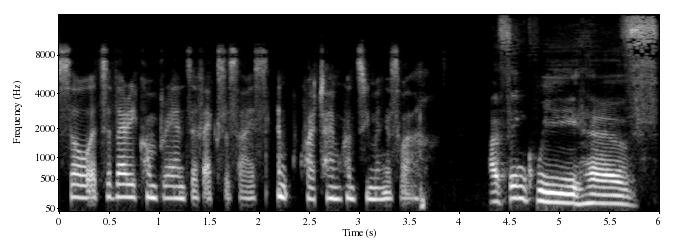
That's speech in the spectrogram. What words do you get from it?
so it's a very comprehensive exercise and quite time consuming as well. I think we have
